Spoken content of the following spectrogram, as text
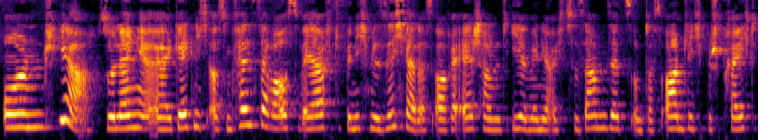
Und ja, solange ihr euer Geld nicht aus dem Fenster rauswerft, bin ich mir sicher, dass eure Eltern und ihr, wenn ihr euch zusammensetzt und das ordentlich besprecht,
